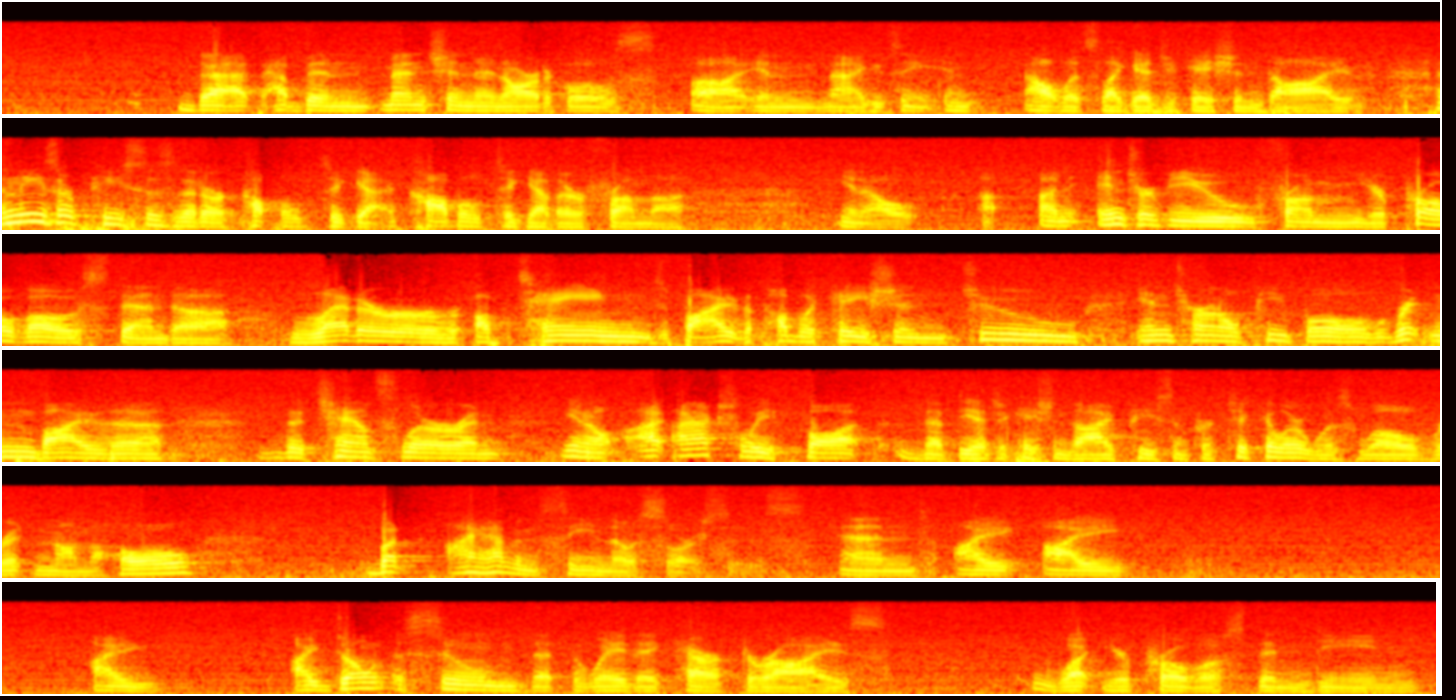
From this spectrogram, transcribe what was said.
that have been mentioned in articles uh, in magazine in outlets like Education Dive, and these are pieces that are coupled together, cobbled together from, a, you know, a, an interview from your provost and a letter obtained by the publication to internal people, written by the the chancellor, and you know, I, I actually thought that the Education Dive piece in particular was well written on the whole, but I haven't seen those sources, and I, I, I, I don't assume that the way they characterize what your provost and dean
